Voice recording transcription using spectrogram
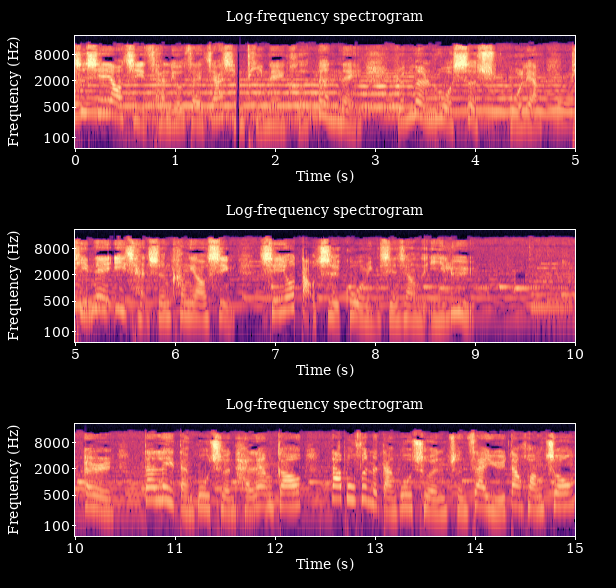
这些药剂残留在家禽体内和蛋内，人们若摄取过量，体内易产生抗药性，且有导致过敏现象的疑虑。二、蛋类胆固醇含量高，大部分的胆固醇存在于蛋黄中，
